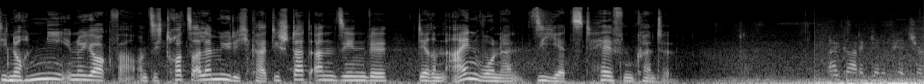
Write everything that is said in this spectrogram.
die noch nie in New York war und sich trotz aller Müdigkeit die Stadt ansehen will, deren Einwohnern sie jetzt helfen könnte. I gotta get a picture.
